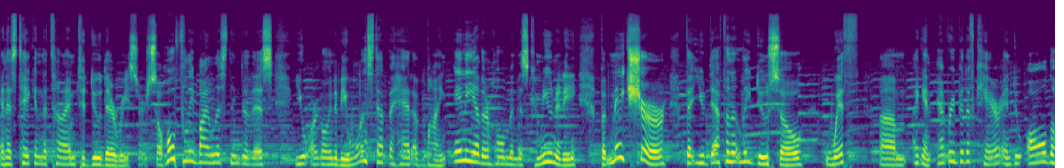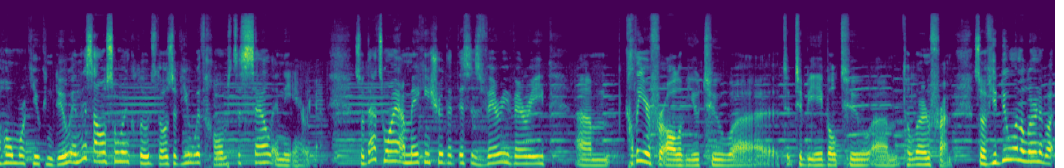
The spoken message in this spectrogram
and has taken the time to do their research. So, hopefully, by listening to this, you are going to be one step ahead of buying any other home in this community, but make sure that you definitely do so with um, again, every bit of care and do all the homework you can do. And this also includes those of you with homes to sell in the area. So that's why I'm making sure that this is very, very um, clear for all of you to, uh, to, to be able to um, to learn from. So if you do want to learn about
